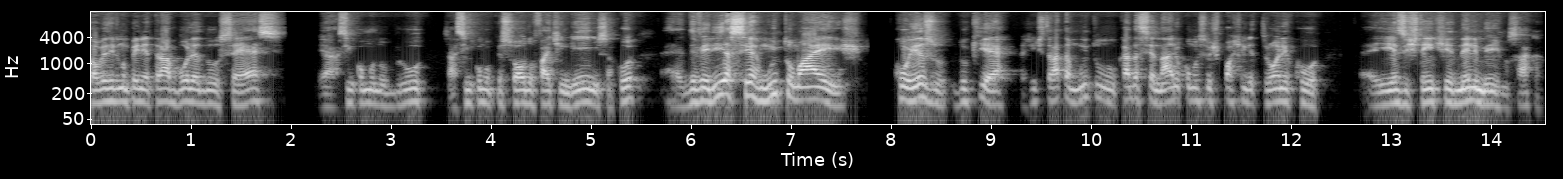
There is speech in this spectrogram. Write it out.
talvez ele não penetrar a bolha do CS, é, assim como no Bru, assim como o pessoal do Fighting Games, sacou? É, deveria ser muito mais coeso do que é. A gente trata muito cada cenário como se o esporte eletrônico é, e existente nele mesmo, saca?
